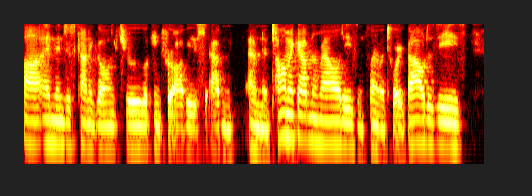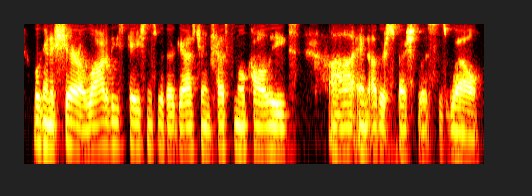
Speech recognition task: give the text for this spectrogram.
Uh, and then just kind of going through looking for obvious anatomic abnormalities, inflammatory bowel disease. We're going to share a lot of these patients with our gastrointestinal colleagues uh, and other specialists as well.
